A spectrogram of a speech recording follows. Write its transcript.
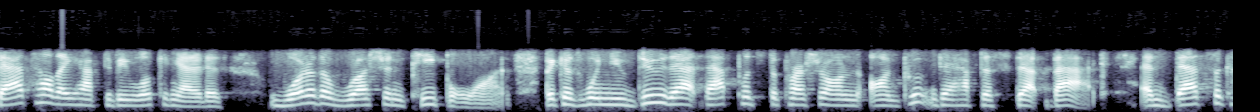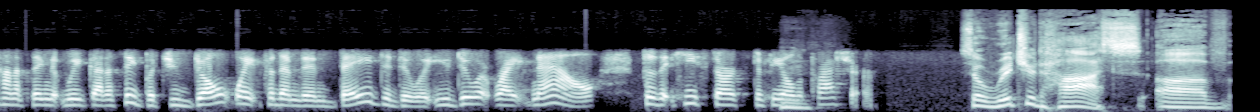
That's how they have to be looking at it is what are the Russian people want? Because when you do that, that puts the pressure on, on Putin to have to step back. And that's the kind of thing that we've got to see. But you don't wait for them to invade to do it. You do it right now so that he starts to feel mm. the pressure. So Richard Haass of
